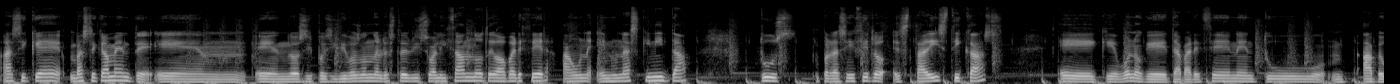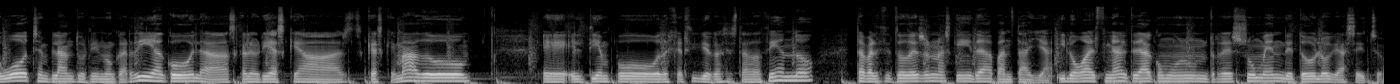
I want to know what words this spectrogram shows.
Así que básicamente en, los dispositivos donde lo estés visualizando te va a aparecer en una esquinita tus, por así decirlo, estadísticas eh, que bueno, que te aparecen en tu Apple Watch, en plan tu ritmo cardíaco, las calorías que has, que has quemado, eh, el tiempo de ejercicio que has estado haciendo. Te aparece todo eso en una esquinita de la pantalla. Y luego al final te da como un resumen de todo lo que has hecho.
